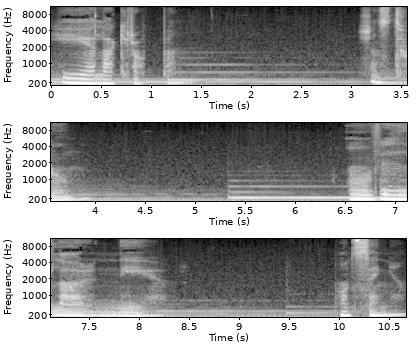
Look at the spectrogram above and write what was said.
Hela kroppen känns tung och vilar ner mot sängen.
